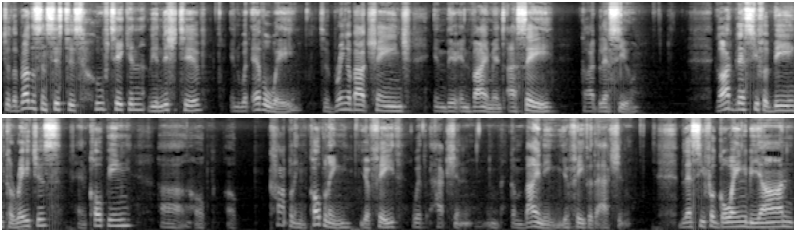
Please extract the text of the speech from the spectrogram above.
to the brothers and sisters who've taken the initiative in whatever way to bring about change in their environment, I say, God bless you. God bless you for being courageous and coping uh, or, or coupling, coupling your faith with action, combining your faith with action. Bless you for going beyond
